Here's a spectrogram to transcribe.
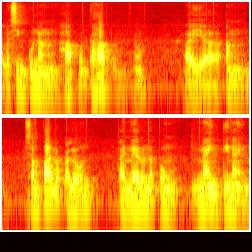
alas 5 ng hapon, kahapon, no? ay ah, ang Sampaloc alone ay meron na pong 99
